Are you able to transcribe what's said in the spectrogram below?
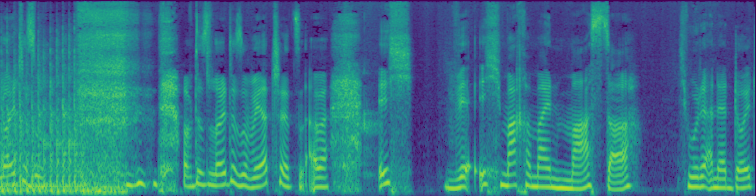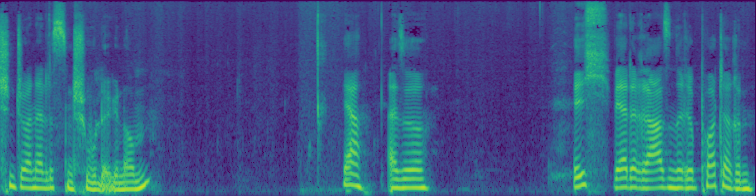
Leute so, ob das Leute so wertschätzen, aber ich, ich mache meinen Master. Ich wurde an der Deutschen Journalistenschule genommen. Ja, also ich werde rasende Reporterin,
